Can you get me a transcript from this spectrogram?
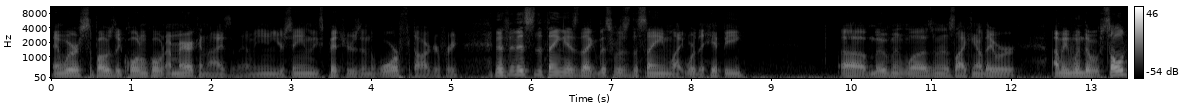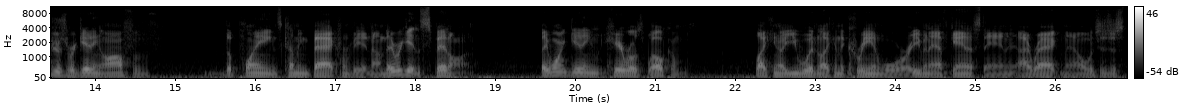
and we are supposedly quote unquote Americanizing them. I mean, you're seeing these pictures in the war photography. And this is the thing is like this was the same like where the hippie uh, movement was, and it was like you know they were. I mean, when the soldiers were getting off of the planes coming back from Vietnam, they were getting spit on. They weren't getting heroes' welcomes, like you know you would like in the Korean War, or even Afghanistan and Iraq now, which is just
